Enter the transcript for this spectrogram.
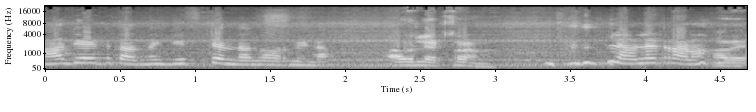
ആദ്യമായിട്ട് തന്ന ഗിഫ്റ്റ് എന്താന്ന് ഓർമ്മയുണ്ടോ? ആ ഒരു ആണ്. ലവ് ലെറ്റർ ആണോ? അതെ.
